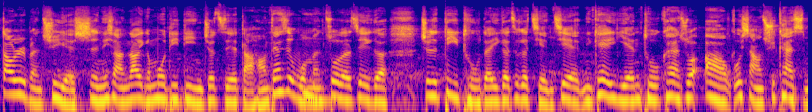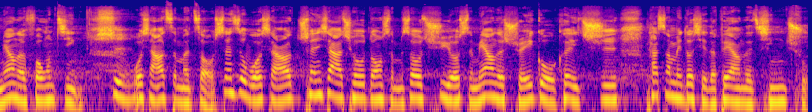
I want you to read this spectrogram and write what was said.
到日本去也是，你想到一个目的地，你就直接导航。但是我们做的这个就是地图的一个这个简介，你可以沿途看说啊，我想去看什么样的风景，是我想要怎么走，甚至我想要春夏秋冬什么时候去，有什么样的水果可以吃，它上面都写的非常的清楚。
